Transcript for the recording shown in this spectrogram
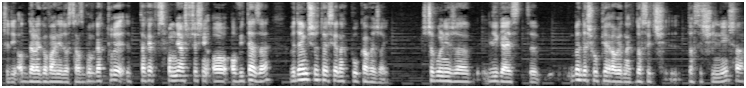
czyli oddelegowanie do Strasburga, który, tak jak wspomniałeś wcześniej o, o wydaje mi się, że to jest jednak półka wyżej. Szczególnie, że liga jest, y, będę się upierał jednak dosyć, dosyć silniejsza,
